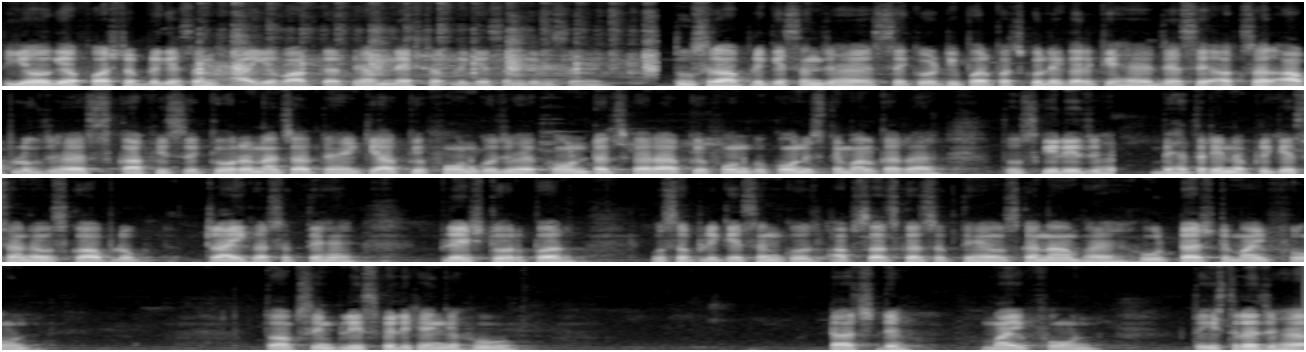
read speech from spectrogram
तो ये हो गया फ़र्स्ट एप्लीकेशन आइए बात करते हैं हम नेक्स्ट एप्लीकेशन के विषय में। दूसरा एप्लीकेशन जो है सिक्योरिटी पर्पज़ को लेकर के है, जैसे अक्सर आप लोग जो है काफ़ी सिक्योर रहना चाहते हैं कि आपके फ़ोन को जो है कौन टच कर रहा है, आपके फ़ोन को कौन इस्तेमाल कर रहा है तो उसके लिए जो है बेहतरीन एप्लीकेशन है, उसको आप लोग ट्राई कर सकते हैं। प्ले स्टोर पर उस एप्लीकेशन को आप सर्च कर सकते हैं, उसका नाम है हु टच्ड माई फ़ोन तो आप सिंपली इस पर लिखेंगे हु टच्ड माई फ़ोन तो इस तरह जो है,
